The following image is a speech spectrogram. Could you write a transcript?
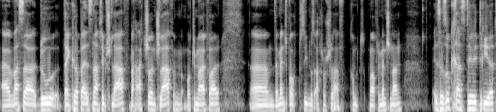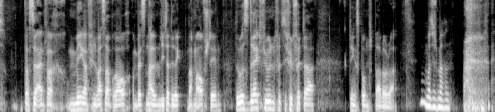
Äh, Wasser, du, dein Körper ist nach dem Schlaf, nach acht Stunden Schlaf im Optimalfall. Ähm, der Mensch braucht sieben bis acht Stunden Schlaf, kommt mal auf den Menschen an. Ist er so krass dehydriert, dass er einfach mega viel Wasser braucht. Am besten halt einen Liter direkt nach dem Aufstehen. Du wirst es direkt fühlen, du fühlst dich viel fitter. Dingsbums, bla bla bla. Muss ich machen.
